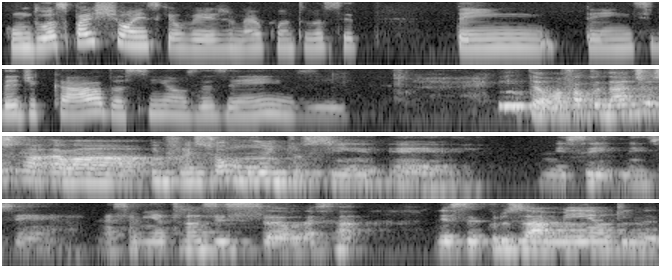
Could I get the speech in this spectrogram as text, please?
com duas paixões que eu vejo, né? O quanto você tem tem se dedicado assim aos desenhos e então a faculdade acho que ela influenciou muito assim é, nesse, nesse nessa minha transição nessa nesse cruzamento né,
